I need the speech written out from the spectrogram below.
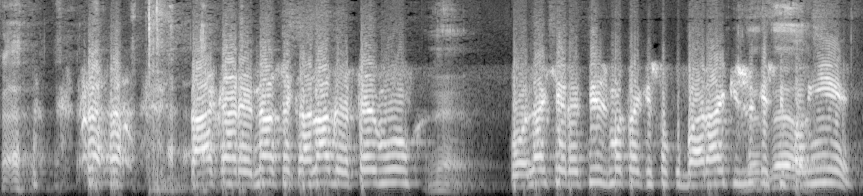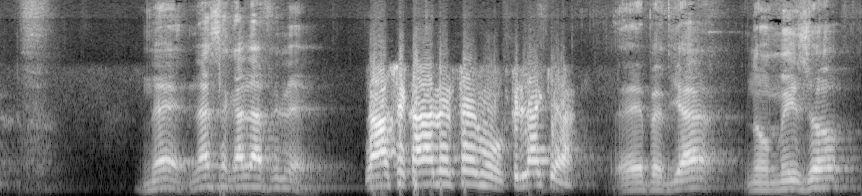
Τα έκαρε να σε καλά αδερφέ μου. ναι. Πολλά χαιρετίσματα και στο κουμπαράκι σου και στη Βεβαίως. φωνή. Ναι, να είσαι καλά, φίλε. Να σε καλά αδερφέ μου, φιλάκια. Ε, παιδιά, νομίζω...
